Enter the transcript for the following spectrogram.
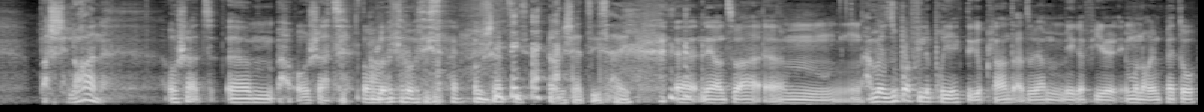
was steht noch an? Oh Schatz, ähm, oh Schatz, oh, Leute, wollte ich sagen. Oh Schatzis, oh Schatzis, hi. Äh, ne, und zwar ähm, haben wir super viele Projekte geplant, also wir haben mega viel immer noch in petto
